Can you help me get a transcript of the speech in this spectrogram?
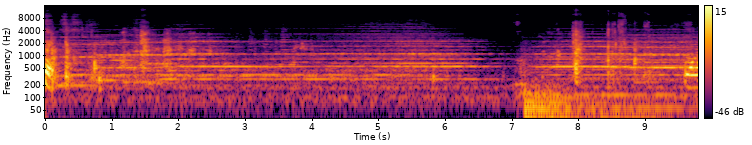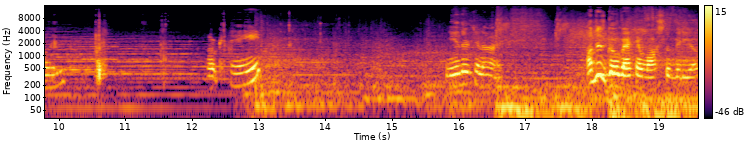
One. Okay. Neither can I. I'll just go back and watch the video.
